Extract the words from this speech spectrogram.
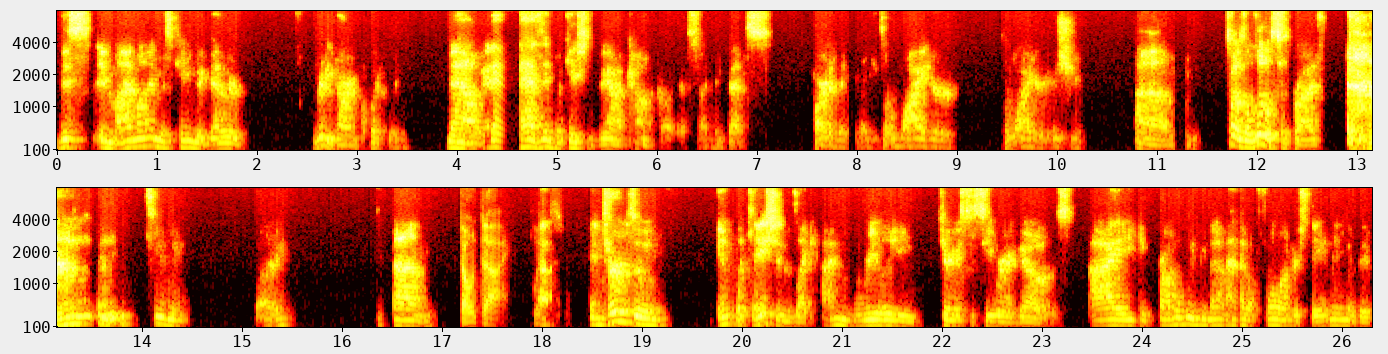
this, in my mind, this came together pretty darn quickly. Now it has implications beyond comic artists. I think that's part of it. Like it's a wider the wider issue. Um, so I was a little surprised. Excuse me. Sorry. Um, Don't die. Uh, in terms of implications, like I'm really curious to see where it goes. I probably do not have a full understanding of, the,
